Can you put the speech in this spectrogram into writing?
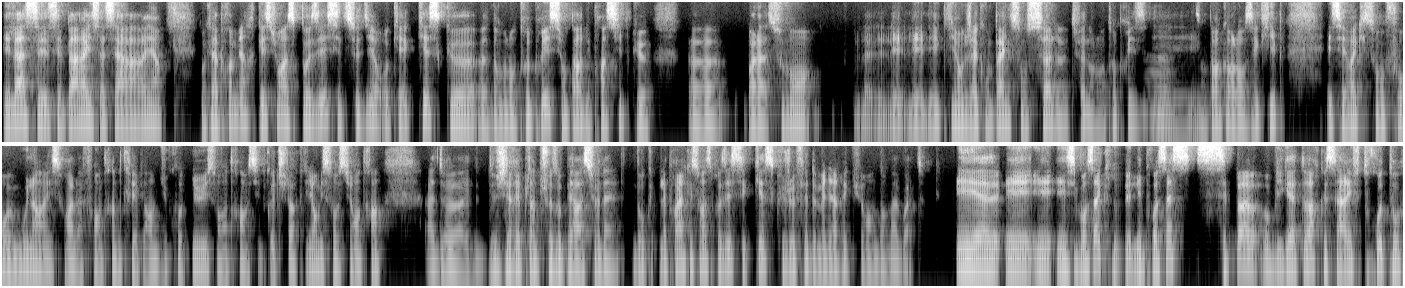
et là, c'est pareil, ça sert à rien. Donc, la première question à se poser, c'est de se dire, OK, qu'est-ce que euh, dans mon entreprise, si on part du principe que, euh, voilà, souvent, les, clients que j'accompagne sont seuls tu dans l'entreprise. Mmh. Ils n'ont pas encore leurs équipes. Et c'est vrai qu'ils sont au four au moulin. Ils sont à la fois en train de créer par exemple, du contenu, ils sont en train aussi de coacher leurs clients, mais ils sont aussi en train euh, de, de gérer plein de choses opérationnelles. Donc, la première question à se poser, c'est qu'est-ce que je fais de manière récurrente dans ma boîte? Euh, et, c'est pour ça que les process, c'est pas obligatoire que ça arrive trop tôt.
